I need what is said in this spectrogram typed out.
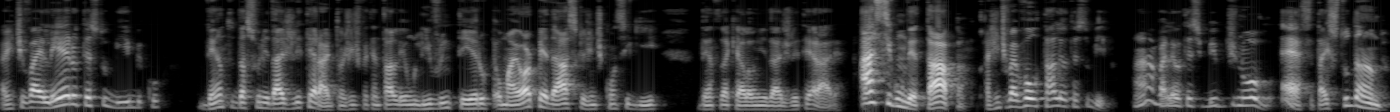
A gente vai ler o texto bíblico dentro da sua unidade literária. Então a gente vai tentar ler um livro inteiro, o maior pedaço que a gente conseguir dentro daquela unidade literária. A segunda etapa, a gente vai voltar a ler o texto bíblico. Ah, vai ler o texto bíblico de novo. É, você está estudando.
